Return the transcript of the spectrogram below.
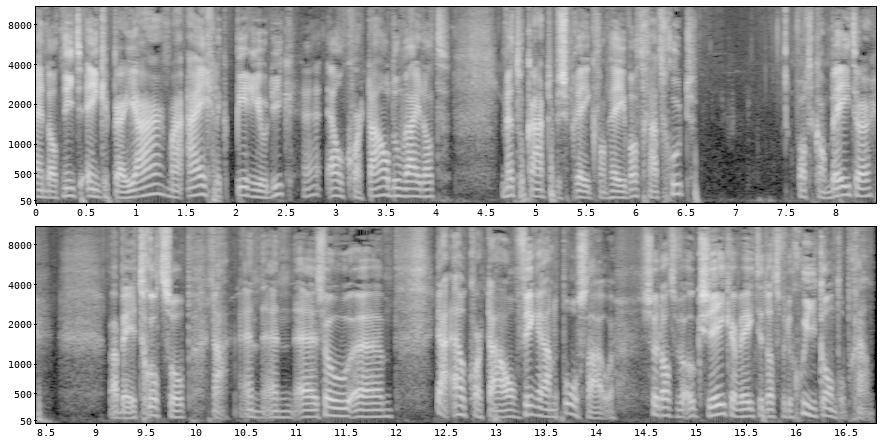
En dat niet één keer per jaar, maar eigenlijk periodiek. Hè, elk kwartaal doen wij dat met elkaar te bespreken. Van hé, hey, wat gaat goed? Wat kan beter? Waar ben je trots op? Nou, en en uh, zo uh, ja, elk kwartaal vinger aan de pols houden. Zodat we ook zeker weten dat we de goede kant op gaan.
